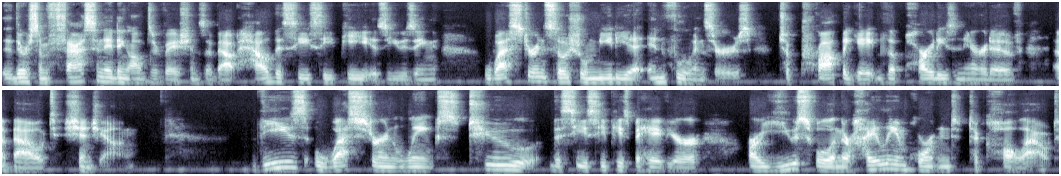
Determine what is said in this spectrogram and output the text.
there are some fascinating observations about how the CCP is using Western social media influencers to propagate the party's narrative about Xinjiang these Western links to the CCP's behavior are useful and they're highly important to call out.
